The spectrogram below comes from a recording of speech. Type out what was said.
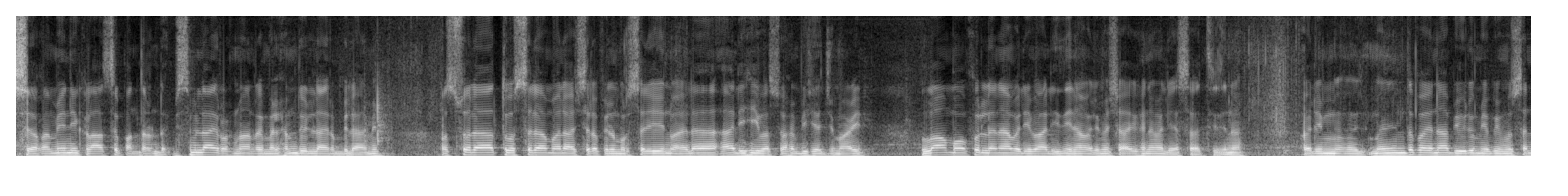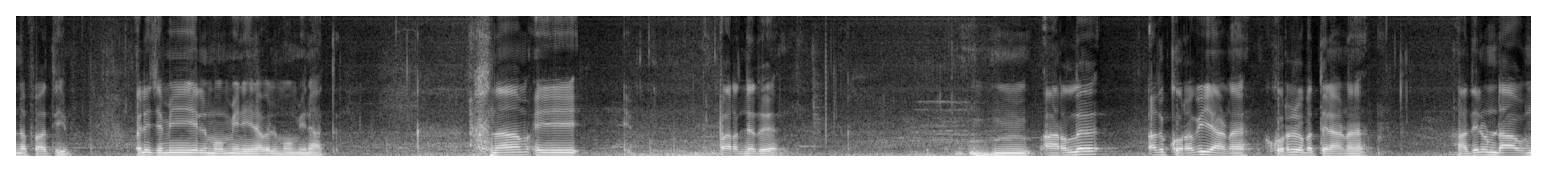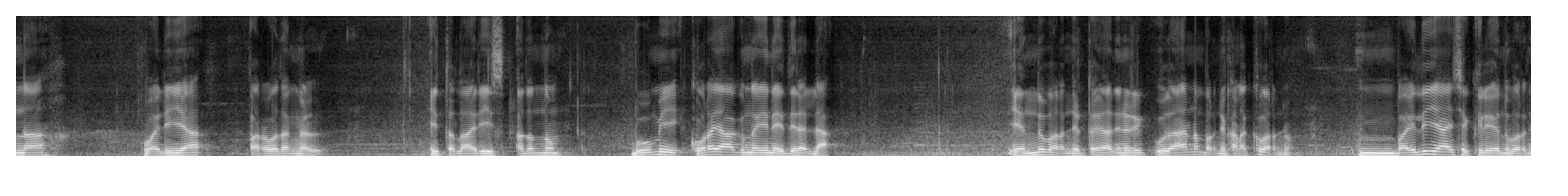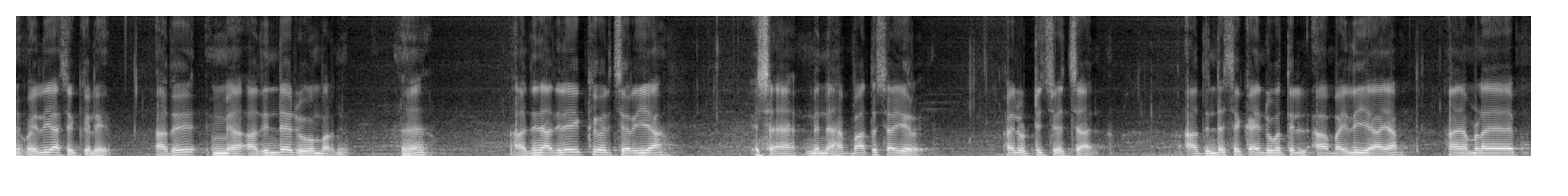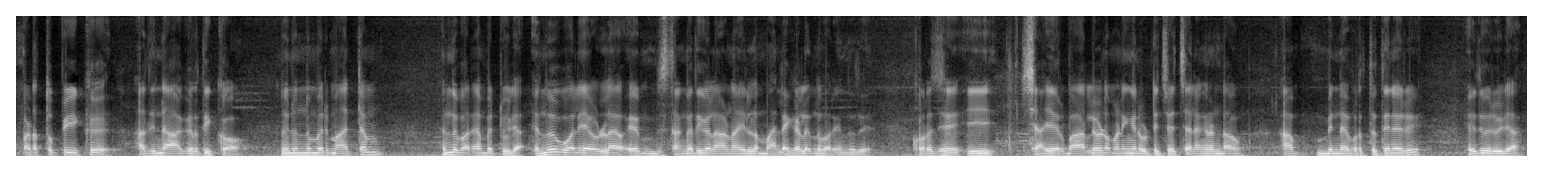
ഷഹമീനി class പന്ത്രണ്ട് ബിസ്മില്ലാഹി റഹ്മാൻ റഹീം അൽഹംദുലില്ലാഹി റബ്ബിൽ ആലമീൻ വസ്സലാത്തു വസ്സലാമു അലാ അഷ്റഫിൽ മുർസലീൻ വഅലാ ആലിഹി വസ്വഹബിഹി അജ്മഈൻ اللهم اغفر لنا ولوالدينا ولمشايخنا ولأساتذتنا ولمن انتفعنا بعلوم بمصنفاتهم ولجميع المؤمنين والمؤمنات നാം ഈ പറഞ്ഞത് ഉം, അറള് അത് കുറവിയാണ് കുറ രൂപത്തിലാണ് അതിലുണ്ടാവുന്ന വലിയ പർവതങ്ങൾ ഈ തലാരീസ് അതൊന്നും ഭൂമി കുറയാകുന്നതിനെതിരല്ല എന്ന് പറഞ്ഞിട്ട് അതിനൊരു ഉദാഹരണം പറഞ്ഞു കണക്ക് പറഞ്ഞു. ബൈലിയായ ശെക്കിൽ എന്ന് പറഞ്ഞു. ബൈലിയായ ശെക്കിൽ അത് അതിന്റെ രൂപം പറഞ്ഞു. അതിന് അതിലേക്ക് ഒരു ചെറിയ പിന്നെ ഹബ്ബാത്ത് ഷയർ അതിലൊട്ടിച്ച് വെച്ചാൽ അതിന്റെ ശെക്കൈൻ രൂപത്തിൽ ആ ബൈലിയായ നമ്മളെ പടത്തൊപ്പിക്ക് അതിന്റെ ആകൃതിക്കോ ഇതിനൊന്നും ഒരു മാറ്റം എന്ന് പറയാൻ പറ്റൂല. എന്നതുപോലെയുള്ള സംഗതികളാണ് അതിലുള്ള മലകൾ എന്ന് പറയുന്നത്. കുറച്ച് ഈ ഷയർ ബാർലിയുടെ മണി ഇങ്ങനെ ഒട്ടിച്ച് വെച്ചാൽ അങ്ങനെ ഉണ്ടാവും. ആ പിന്നെ വൃത്തത്തിനൊരു ഇത് വരില്ല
